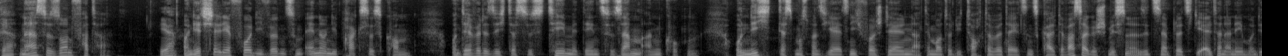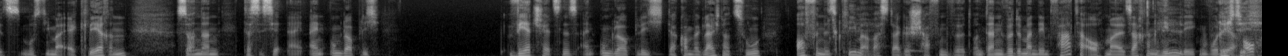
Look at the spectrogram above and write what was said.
Ja. Und dann hast du so einen Vater. Ja. Und jetzt stell dir vor, die würden zum Ende in die Praxis kommen und der würde sich das System mit denen zusammen angucken. Und nicht, das muss man sich ja jetzt nicht vorstellen, nach dem Motto, die Tochter wird da jetzt ins kalte Wasser geschmissen, dann sitzen da plötzlich die Eltern daneben und jetzt muss die mal erklären, sondern das ist ja ein, ein unglaublich wertschätzendes, ein unglaublich, da kommen wir gleich noch zu, offenes Klima, was da geschaffen wird. Und dann würde man dem Vater auch mal Sachen hinlegen, wo Richtig, der auch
